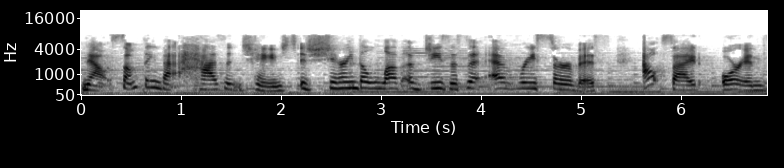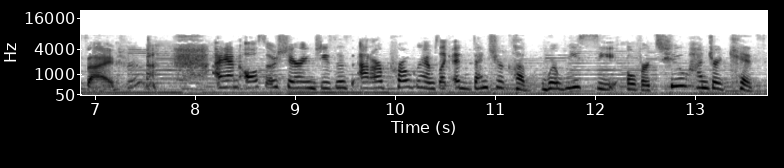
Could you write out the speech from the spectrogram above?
Now, something that hasn't changed is sharing the love of Jesus at every service, outside or inside. Mm-hmm. and also sharing Jesus at our programs like Adventure Club, where we see over 200 kids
